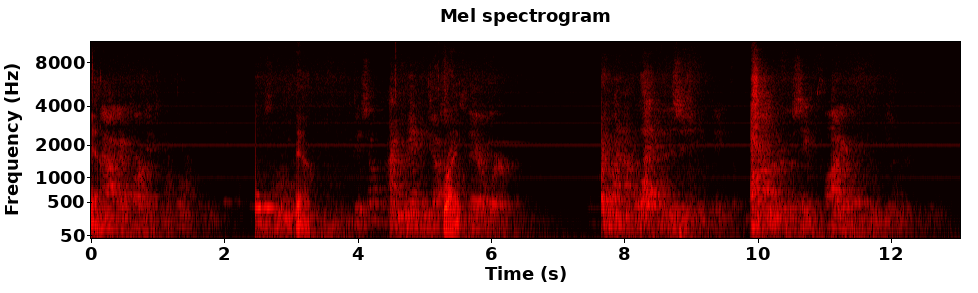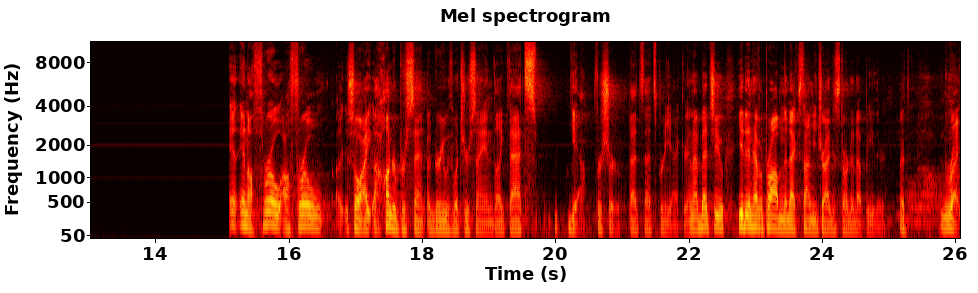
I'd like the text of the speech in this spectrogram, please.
Yeah. Now I gotta target some more thorns. Whole group, Yeah. you can sometimes make Right. adjustments there where everybody might not like the decision you've made, but you're not under the same fire that you would be under. And, and I'll throw, I'll throw. So I 100% agree with what you're saying. Like that's, yeah, for sure. That's that's pretty accurate. And I bet you you didn't have a problem the next time you tried to start it up either. That's, right.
